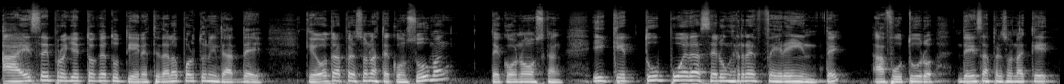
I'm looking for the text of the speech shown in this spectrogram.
a ese proyecto que tú tienes, te da la oportunidad de que otras personas te consuman, te conozcan y que tú puedas ser un referente a futuro de esas personas que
